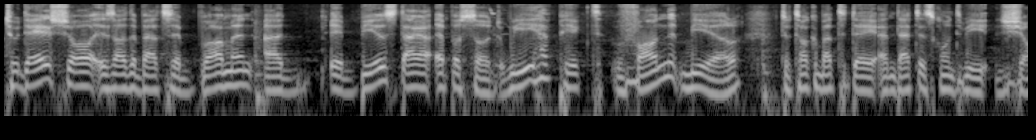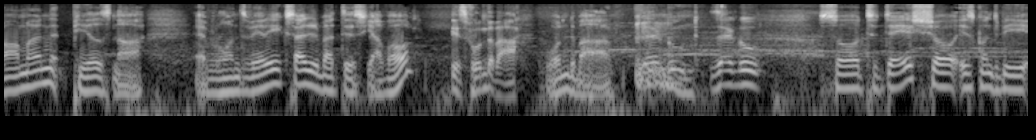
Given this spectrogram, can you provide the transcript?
Today's show is all about the Berman uh, a beer style episode. We have picked one beer to talk about today, and that is going to be German Pilsner. Everyone's very excited about this, jawohl? Ist wunderbar. Wunderbar. Sehr gut. Sehr gut. So today's show is going to be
